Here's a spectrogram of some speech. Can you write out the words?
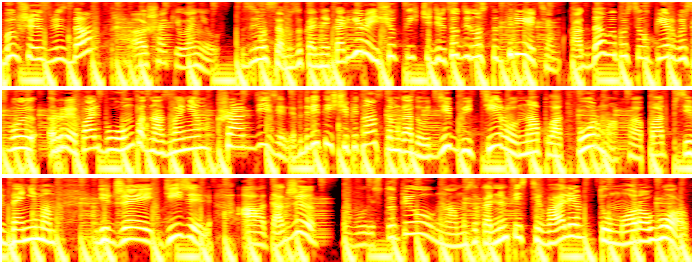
Бывшая звезда э, Шакил О'Нил занялся музыкальной карьерой еще в 1993 когда выпустил первый свой рэп-альбом под названием «Шаг Дизель». В 2015 году дебютировал на платформах э, под псевдонимом диджей Дизель, а также выступил на музыкальном фестивале Tomorrow World.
